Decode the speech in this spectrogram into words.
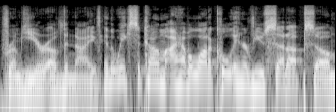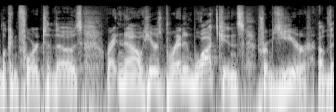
from Year of the Knife. In the weeks to come, I have a lot of cool interviews set up, so I'm looking forward to those. Right now, here's Brandon Watkins from Year of the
